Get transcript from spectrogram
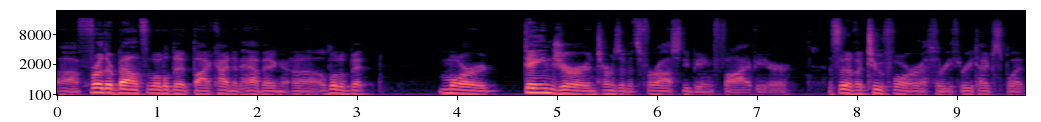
Uh, further balanced a little bit by kind of having uh, a little bit more danger in terms of its ferocity being five here. Instead of a 2 4 or a 3 3 type split,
